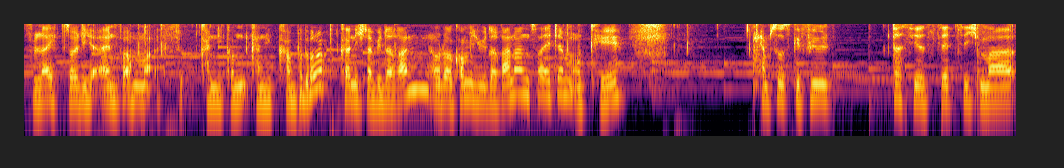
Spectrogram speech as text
Vielleicht sollte ich einfach mal... Kann ich, kann, kann, kann ich da wieder ran? Oder komme ich wieder ran ans Item? Okay. Ich habe so das Gefühl, das hier setze ich mal...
